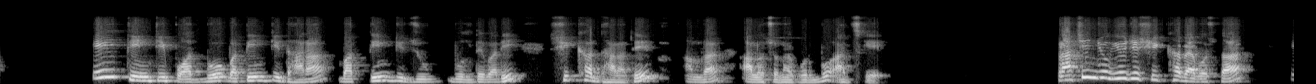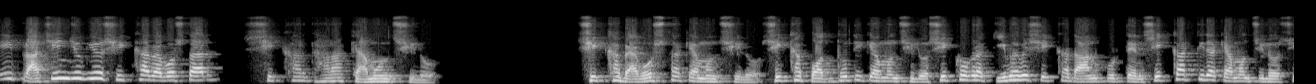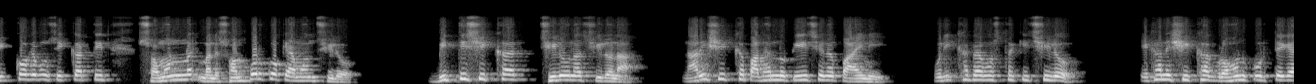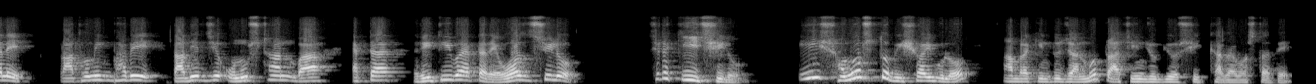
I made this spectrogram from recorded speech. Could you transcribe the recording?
এই তিনটি পদ্ম বা তিনটি ধারা বা তিনটি যুগ বলতে পারি, শিক্ষার ধারাতে আমরা আলোচনা করব আজকে। প্রাচীন যুগীয় যে শিক্ষা ব্যবস্থা, এই প্রাচীন যুগীয় শিক্ষা ব্যবস্থার শিক্ষার ধারা কেমন ছিল? শিক্ষা ব্যবস্থা কেমন ছিল? শিক্ষা পদ্ধতি কেমন ছিল? শিক্ষকরা কীভাবে শিক্ষা দান করতেন? শিক্ষার্থীরা কেমন ছিল? শিক্ষক এবং শিক্ষার্থীর সমন্বয় মানে সম্পর্ক কেমন ছিল? বৃত্তি শিক্ষা ছিল না ছিল না। নারী শিক্ষা প্রাধান্য পেয়েছে না, পায়নি। পরীক্ষা ব্যবস্থা কি ছিল? এখানে শিক্ষা গ্রহণ করতে গেলে প্রাথমিকভাবে তাদের যে অনুষ্ঠান বা একটা রীতি বা একটা রেওয়াজ ছিল, সেটা কি ছিল? এই সমস্ত বিষয়গুলো আমরা কিন্তু জানব প্রাচীন যুগীয় শিক্ষা ব্যবস্থাতে।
